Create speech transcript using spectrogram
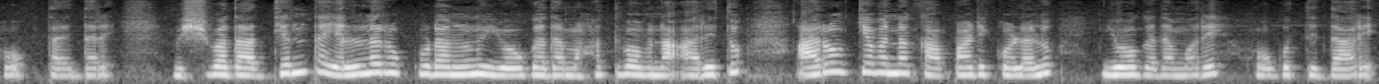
ಹೋಗ್ತಾ ಇದ್ದಾರೆ. ವಿಶ್ವದಾದ್ಯಂತ ಎಲ್ಲರೂ ಕೂಡ ಯೋಗದ ಮಹತ್ವವನ್ನು ಅರಿತು ಆರೋಗ್ಯವನ್ನು ಕಾಪಾಡಿಕೊಳ್ಳಲು ಯೋಗದ ಮೊರೆ ಹೋಗುತ್ತಿದ್ದಾರೆ.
